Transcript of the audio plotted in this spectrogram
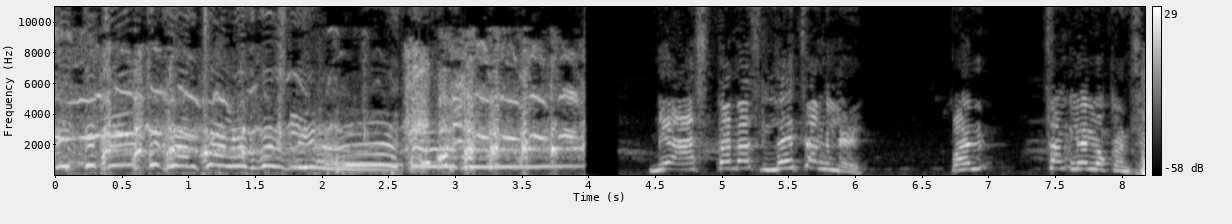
तिथं Instagram चालवत बसली मी असतानाच लय चांगले पण चांगल्या लोकांचे.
